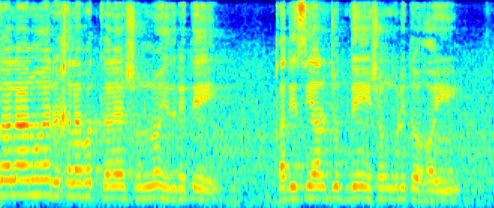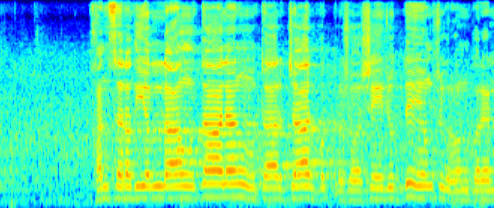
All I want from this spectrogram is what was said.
তালের খেলাফতকালে ষোলো হিজড়িতে কাদিসিয়ার যুদ্ধে সংগঠিত হয়। খানসা রদি আল্লাহ তার চার পুত্র সহ সেই যুদ্ধে অংশগ্রহণ করেন।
